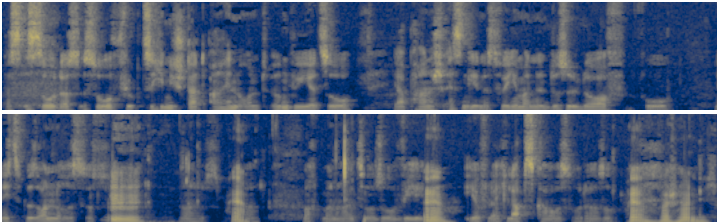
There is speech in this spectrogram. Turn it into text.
das ist so, das ist so, fügt sich in die Stadt ein und irgendwie jetzt so japanisch essen gehen ist für jemanden in Düsseldorf, wo nichts Besonderes. Das, mhm. ja, das ja. macht man halt so, so wie ja. ihr vielleicht Lapskaus oder so. Ja, wahrscheinlich.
